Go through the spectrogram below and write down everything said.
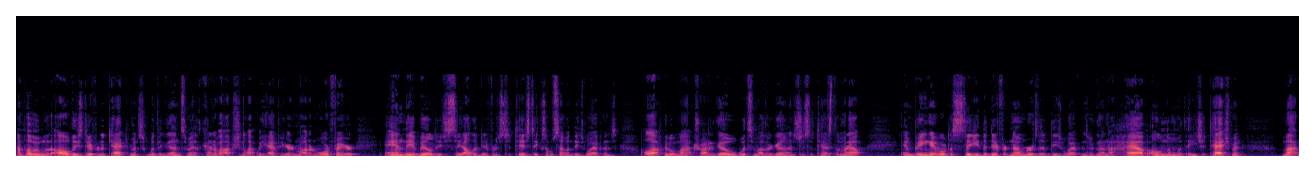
I'm hoping with all these different attachments with the gunsmith kind of option like we have here in Modern Warfare, and the ability to see all the different statistics on some of these weapons, a lot of people might try to go with some other guns just to test them out and being able to see the different numbers that these weapons are going to have on them with each attachment might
